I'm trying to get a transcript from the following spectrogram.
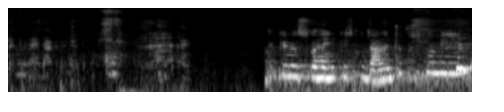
Так, давай так, нічого не бачиш. Такий нас легенький сніданочок в сумі.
